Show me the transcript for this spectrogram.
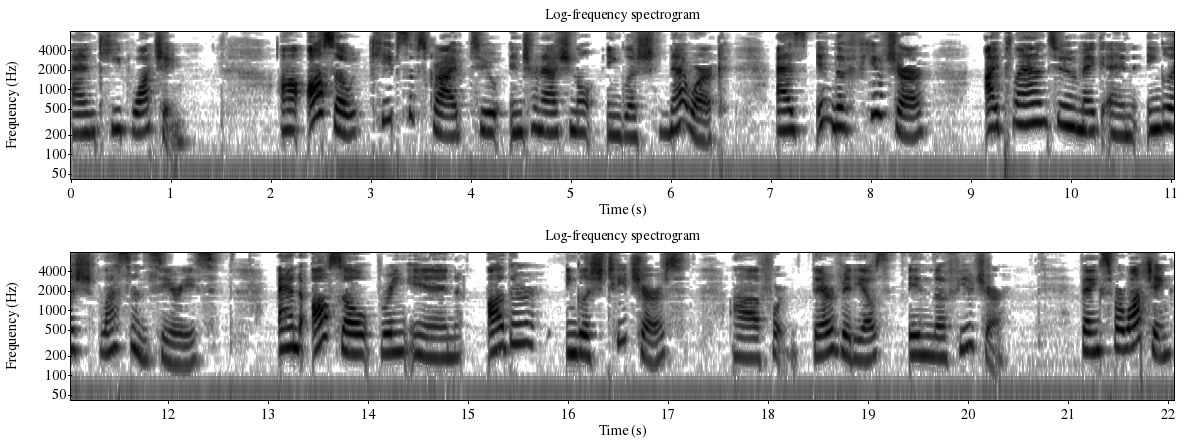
and keep watching. Uh, also, keep subscribed to International English Network as in the future, I plan to make an English lesson series and also bring in other English teachers uh, for their videos in the future. Thanks for watching.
